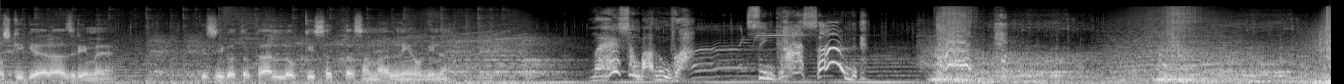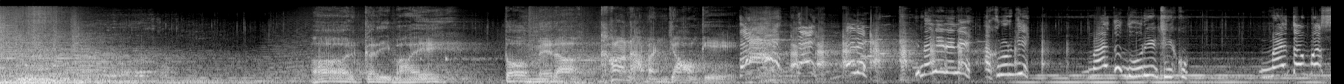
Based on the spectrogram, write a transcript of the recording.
उसकी गैर हाजिरी में किसी को तो काल लोक की सत्ता संभालनी होगी ना? मैं संभालूँगा। सिंहासन। और करीब आए तो मेरा खाना बन जाओगे। नहीं नहीं नहीं अखरूर जी मैं तो दूर ही ठीक हूँ। मैं तो बस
